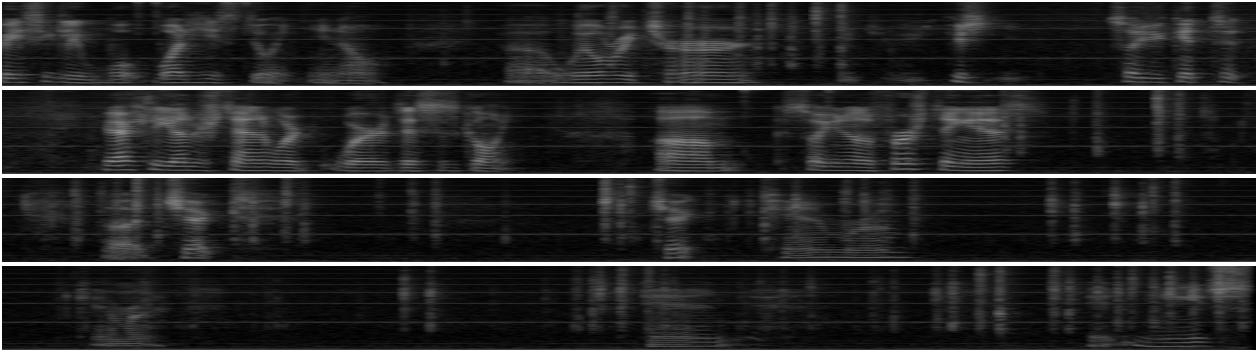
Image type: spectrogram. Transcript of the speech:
basically what what he's doing you know uh, will return. You, so you get to you actually understand where where this is going. Um, so you know the first thing is uh, checked check camera camera and it needs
